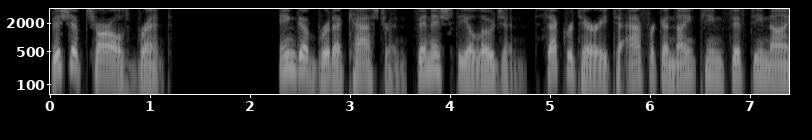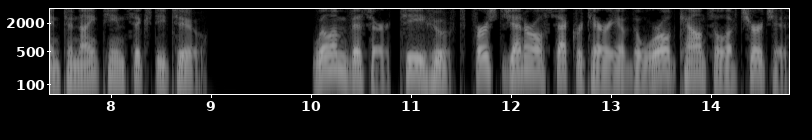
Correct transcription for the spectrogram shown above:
Bishop Charles Brent Inga Britta Castrén Finnish theologian, Secretary to Africa 1959 to 1962. Willem Visser T. Hooft First General Secretary of the World Council of Churches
